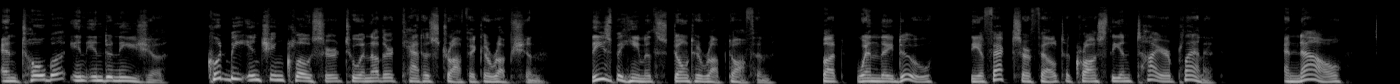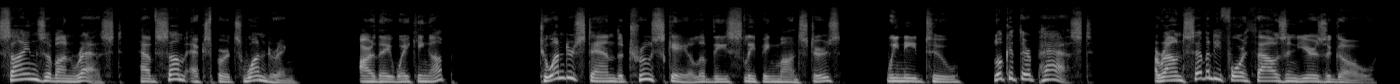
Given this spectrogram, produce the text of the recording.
and Toba in Indonesia, could be inching closer to another catastrophic eruption. These behemoths don't erupt often, but when they do, the effects are felt across the entire planet. And now, signs of unrest have some experts wondering, are they waking up? To understand the true scale of these sleeping monsters, we need to look at their past. Around 74,000 years ago,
